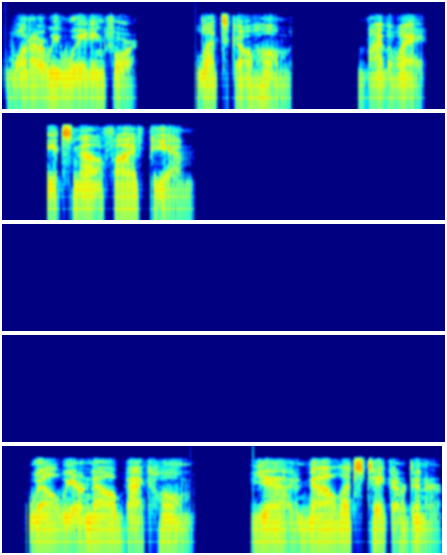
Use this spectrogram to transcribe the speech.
What are we waiting for? Let's go home. By the way, it's now 5 p.m. Well we are now back home. Yeah now let's take our dinner.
